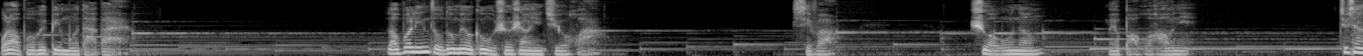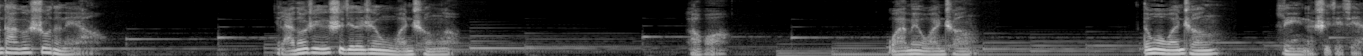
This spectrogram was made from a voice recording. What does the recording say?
我老婆被病魔打败。老婆临走都没有跟我说上一句话，媳妇儿。是我无能，没有保护好你。就像大哥说的那样，你来到这个世界的任务完成了，老婆，我还没有完成。等我完成，另一个世界见。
